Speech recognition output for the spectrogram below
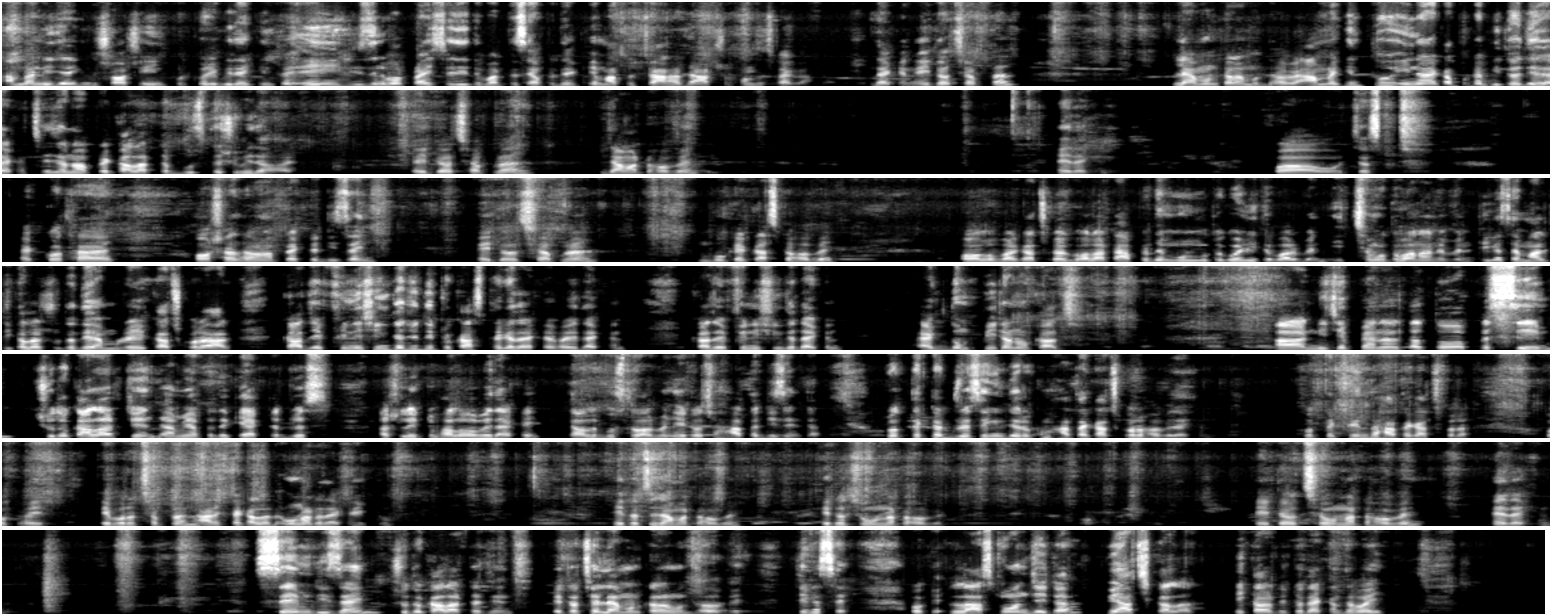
আমরা নিজেরা কিন্তু সরাসরি ইনপুট করি, বিদায়, কিন্তু এই রিজনেবল প্রাইসে দিতে পারতেছি আপনাদেরকে। মাত্র চার হাজার আটশো পঞ্চাশ টাকা। দেখেন, এটা হচ্ছে আপনার লেমন কালার মধ্যে হবে। আমরা কিন্তু ইনার কাপড়টা ভিতর দিয়ে দেখাচ্ছি যেন আপনার কালারটা বুঝতে সুবিধা হয়। এইটা হচ্ছে আপনার জামাটা হবে। এই দেখেন। ওয়াও জাস্ট এক কথায় অসাধারণ আপনার একটা ডিজাইন এটা হচ্ছে আপনার বুকের কাজটা হবে। অল ওভার কাজ করা, গলাটা আপনাদের মন মতো করে নিতে পারবেন। ইচ্ছে মতো বানা নেবেন, ঠিক আছে? মাল্টি কালার সুতো দিয়ে এমব্রয়ডারি কাজ করা। আর কাজের ফিনিশিংটা যদি একটু কাছ থেকে দেখে ভাই দেখেন। কাজের ফিনিশিংটা দেখেন। একদম পিটানো কাজ। আর নিচে প্যানেলটা তো আপনার সেম শুধু কালার চেঞ্জ আমি আপনাদেরকে একটা ড্রেস আসলে একটু ভালোভাবে দেখাই, তাহলে বুঝতে পারবেন এটা হচ্ছে হাতের ডিজাইনটা। প্রত্যেকটা ড্রেসে কিন্তু এরকম হাতে কাজ করা হবে, দেখেন। প্রত্যেকটা কিন্তু হাতে কাজ করা। ওকে ভাই, এবার হচ্ছে আপনার আরেকটা কালার ওনাটা দেখেন একটু। এটা হচ্ছে জামাটা হবে, এটা হচ্ছে ওনাটা হবে। এটা হচ্ছে ওনাটা হবে হ্যাঁ দেখেন। সেম ডিজাইন শুধু কালারটা চেঞ্জ এটা হচ্ছে লেমন কালার মধ্যে হবে, ঠিক আছে? ওকে লাস্ট ওয়ান যেটা, পেঁয়াজ কালার এই কালারটা একটু দেখাতে ভাই।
